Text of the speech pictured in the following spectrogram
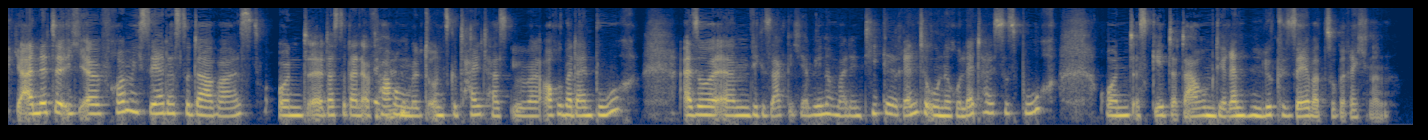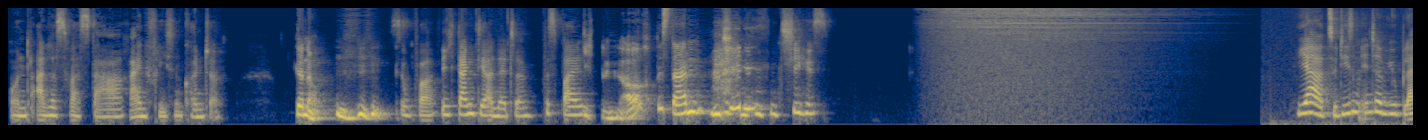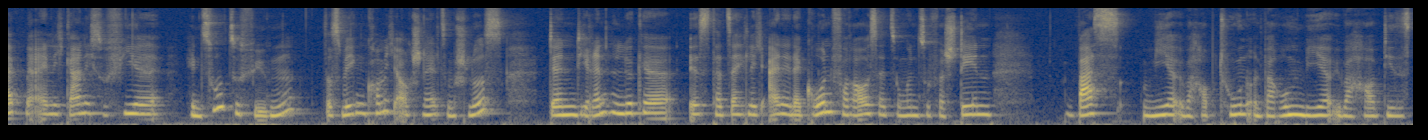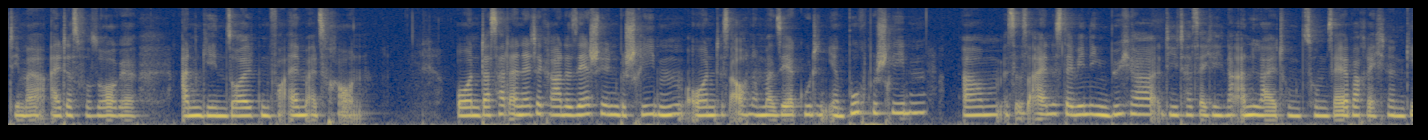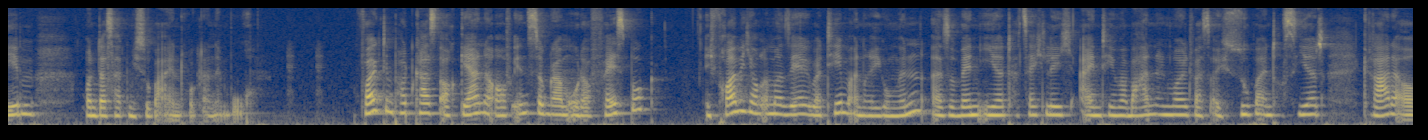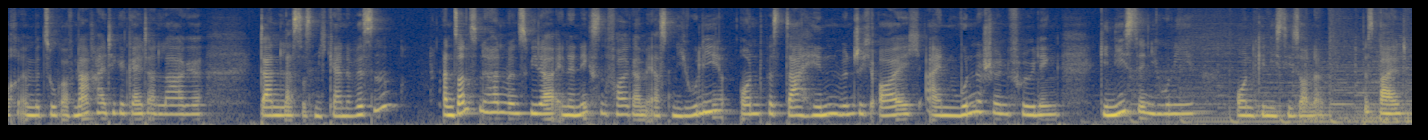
Ja, Annette, ich äh, freue mich sehr, dass du da warst und äh, dass du deine Erfahrungen mit uns geteilt hast, über, auch über dein Buch. Also, ähm, wie gesagt, ich erwähne nochmal den Titel Rente ohne Roulette heißt das Buch. Und es geht darum, die Rentenlücke selber zu berechnen und alles, was da reinfließen könnte. Genau. Super. Ich danke dir, Annette. Bis bald. Ich danke auch. Bis dann. Tschüss. Tschüss. Ja, zu diesem Interview bleibt mir eigentlich gar nicht so viel hinzuzufügen. Deswegen komme ich auch schnell zum Schluss, denn die Rentenlücke ist tatsächlich eine der Grundvoraussetzungen zu verstehen, was wir überhaupt tun und warum wir überhaupt dieses Thema Altersvorsorge angehen sollten, vor allem als Frauen. Und das hat Annette gerade sehr schön beschrieben und ist auch nochmal sehr gut in ihrem Buch beschrieben. Ähm, es ist eines der wenigen Bücher, die tatsächlich eine Anleitung zum Selberrechnen geben und das hat mich so beeindruckt an dem Buch. Folgt dem Podcast auch gerne auf Instagram oder auf Facebook. Ich freue mich auch immer sehr über Themenanregungen. Also wenn ihr tatsächlich ein Thema behandeln wollt, was euch super interessiert, gerade auch in Bezug auf nachhaltige Geldanlage, dann lasst es mich gerne wissen. Ansonsten hören wir uns wieder in der nächsten Folge am 1. Juli und bis dahin wünsche ich euch einen wunderschönen Frühling. Genießt den Juni und genießt die Sonne. Bis bald!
